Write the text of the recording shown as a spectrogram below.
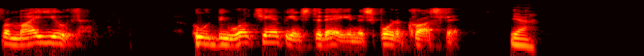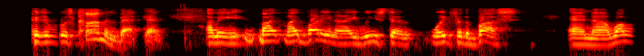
from my youth who would be world champions today in the sport of CrossFit. Yeah. Because it was common back then. I mean, my, my buddy and I, we used to wait for the bus. And uh, while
